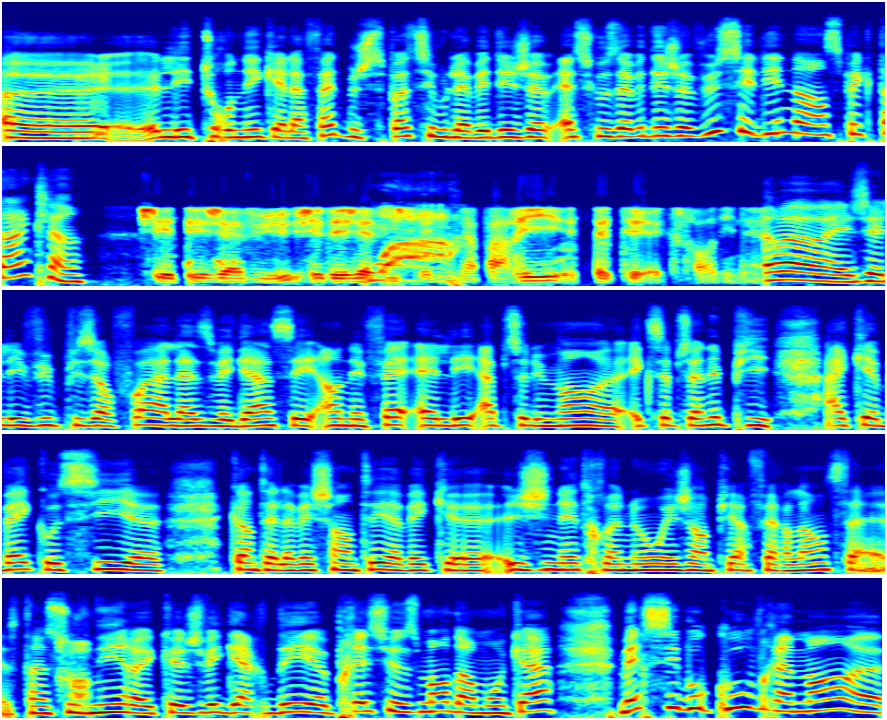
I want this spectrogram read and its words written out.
euh, les tournées qu'elle a faites. Je sais pas si vous l'avez déjà. Est-ce que vous avez déjà vu Céline en spectacle? J'ai déjà vu. J'ai déjà vu Céline à Paris. C'était extraordinaire. Ouais, ouais, je l'ai vu plusieurs fois à Las Vegas et en effet, elle est absolument euh, exceptionnelle. Puis à Québec aussi, euh, quand elle avait chanté avec Ginette Renault et Jean-Pierre Ferland, c'est un souvenir que je vais garder précieusement dans mon cœur. Merci beaucoup, vraiment,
